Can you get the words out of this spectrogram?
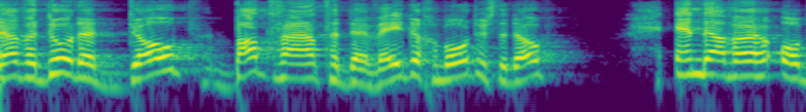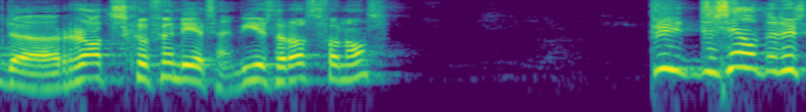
dat we door de doop, badwater der wedergeboorte is de doop, en dat we op de rots gefundeerd zijn. Wie is de rots van ons? Dezelfde, dus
